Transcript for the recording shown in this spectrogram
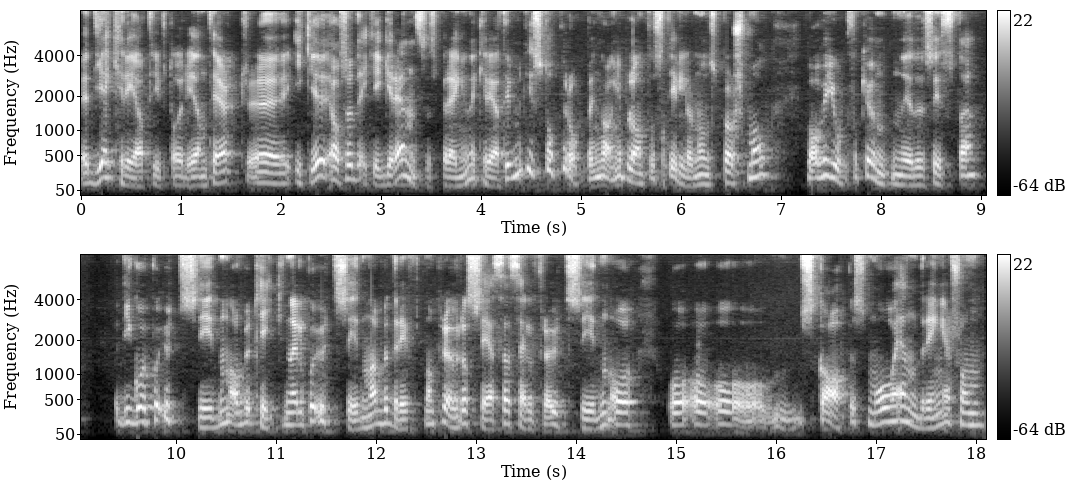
Eh, de er kreativt orientert. Eh, ikke, altså det er ikke grensesprengende kreative, men de stopper opp en gang iblant og stiller noen spørsmål. Hva har vi gjort for kunden i det siste? De går på utsiden av butikken eller på utsiden av bedriften og prøver å se seg selv fra utsiden og, og, og, og skape små endringer som,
